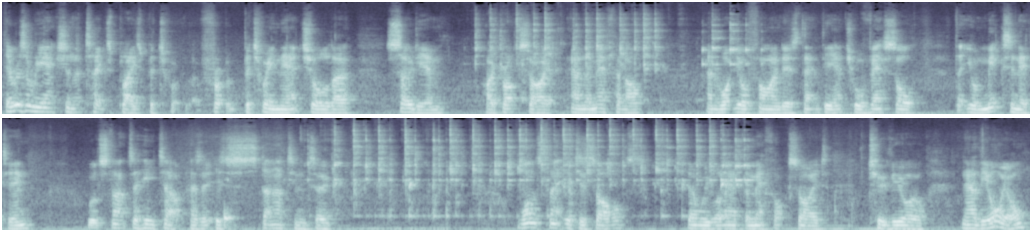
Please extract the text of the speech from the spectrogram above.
There is a reaction that takes place betw between the actual uh, sodium hydroxide and the methanol. And what you'll find is that the actual vessel that you're mixing it in will start to heat up as it is starting to once that is dissolves, then we will add the methoxide to the oil. Now the oil,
